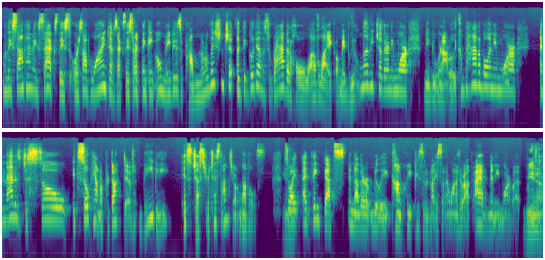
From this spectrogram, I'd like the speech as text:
when they stop having sex, they st- or stop wanting to have sex, they start thinking, oh, maybe there's a problem in the relationship. Like they go down this rabbit hole of like, oh, maybe we don't love each other anymore. Maybe we're not really compatible anymore. And that is just so, it's so counterproductive. Maybe it's just your testosterone levels. Yeah. So I, I think that's another really concrete piece of advice that I want to throw out there. I have many more, but yeah,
